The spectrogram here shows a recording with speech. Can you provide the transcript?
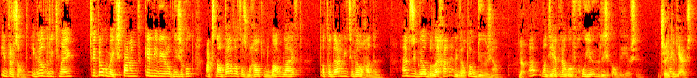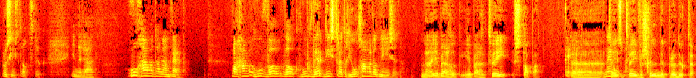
interessant. Ik wil er iets mee. Ik vind het ook een beetje spannend. Ik ken die wereld niet zo goed. Maar ik snap wel dat als mijn geld op de bank blijft, dat er daar niet zoveel gaat doen. Dus ik wil beleggen en ik wil het ook duurzaam. Ja. Hè, want je hebt het ook over goede risicobeheersing. Zeker. Juist, precies dat stuk. Inderdaad. Hoe gaan we dan aan het werk? Waar gaan we, hoe, wel- welk, hoe werkt die strategie? Hoe gaan we dat neerzetten? Nou, je hebt eigenlijk, je hebt eigenlijk twee stappen. Oké, Eh, neem twee, twee verschillende producten.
